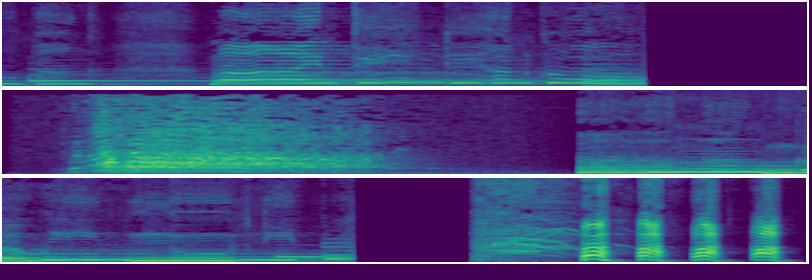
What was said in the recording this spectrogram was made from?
upang maintindihan ko. Ang gawin ngunit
